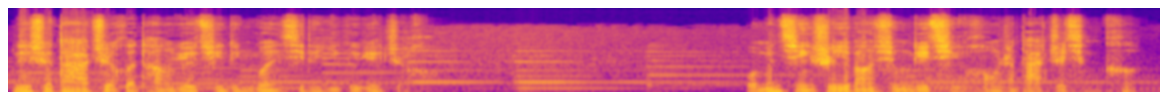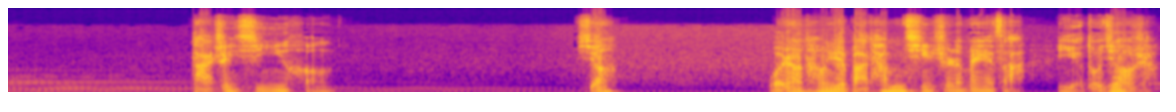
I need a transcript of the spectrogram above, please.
那是大志和汤月确定关系的一个月之后，我们寝室一帮兄弟起哄让大志请客，大志心一横。行，我让汤月把他们寝室的妹子也都叫上。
